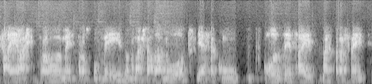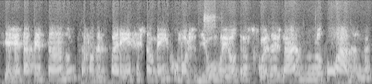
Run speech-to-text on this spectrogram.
saem, acho que provavelmente próximo mês, ou no mais tardar no outro, e essa com rosé sai mais pra frente. E a gente tá tentando, tá fazendo experiências também com mosto de uva e outras coisas nas lupuladas, né?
